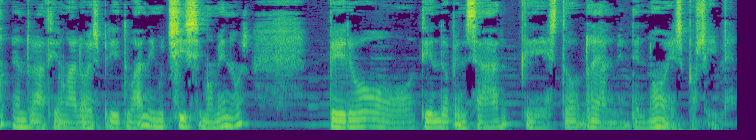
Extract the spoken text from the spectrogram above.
en relación a lo espiritual, ni muchísimo menos, pero tiendo a pensar que esto realmente no es posible.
